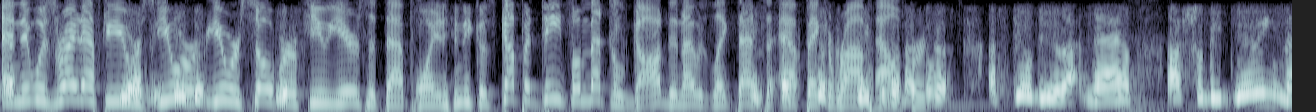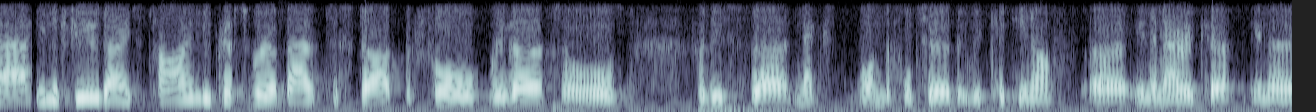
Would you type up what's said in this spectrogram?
and it was right after you were you were you were sober a few years at that point, and he goes cup of tea for Metal God, and I was like, that's epic, Rob Halford. I still do that now. I shall be doing that in a few days' time because we're about to start the full rehearsals for this uh, next wonderful tour that we're kicking off uh, in America in a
